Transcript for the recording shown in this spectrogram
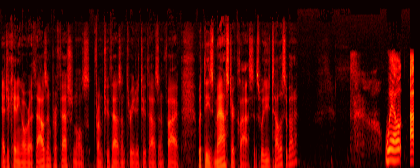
educating over a thousand professionals from 2003 to 2005 with these master classes. Would you tell us about it? Well, uh,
